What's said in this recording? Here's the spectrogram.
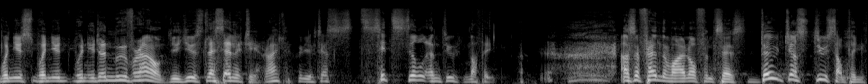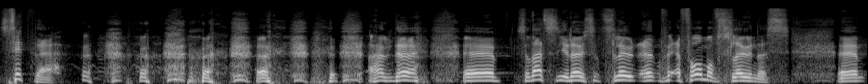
when, you, when, you, when you don't move around, you use less energy, right? You just sit still and do nothing. As a friend of mine often says, don't just do something, sit there. and uh, uh, so that's, you know, slow, uh, a form of slowness. Um,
